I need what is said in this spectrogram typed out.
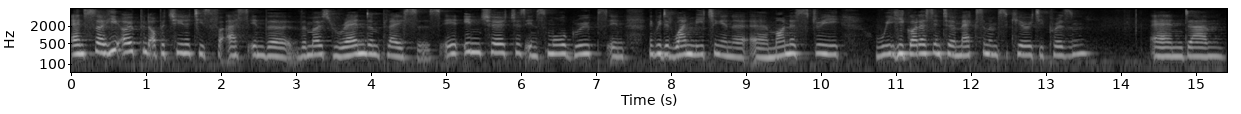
And so he opened opportunities for us in the, the most random places, in, in churches, in small groups. In I think we did one meeting in a, a monastery. We, he got us into a maximum security prison, and um,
